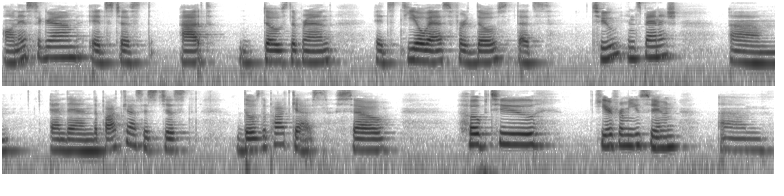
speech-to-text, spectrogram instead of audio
on Instagram. It's just at Dos the Brand. It's DOS for dos, that's two in Spanish. Um, and then the podcast is just Dos the Podcast. So hope to hear from you soon. Um,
